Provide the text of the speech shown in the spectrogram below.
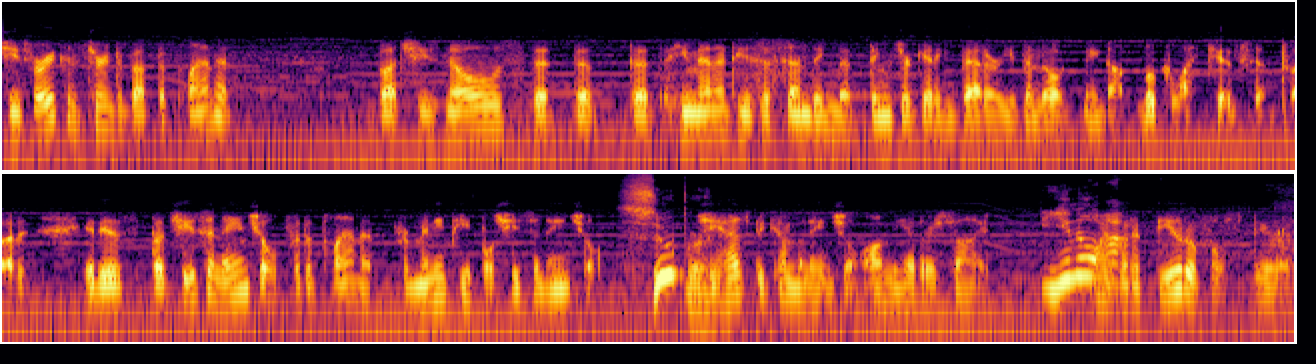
She's very concerned about the planet, but she knows that, that, that humanity is ascending, that things are getting better, even though it may not look like it. But it is. But she's an angel for the planet. For many people, she's an angel. Super. She has become an angel on the other side. You know, Boy, I- what a beautiful spirit.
